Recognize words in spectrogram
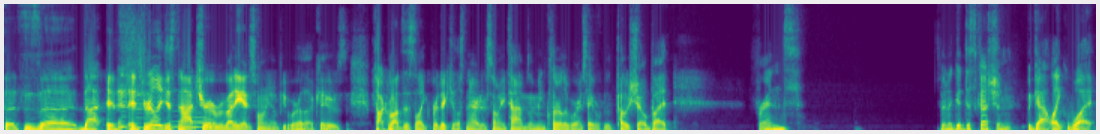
This is uh not it's it's really just not true, everybody. I just want you to be aware of that. Okay. It was, we talked about this like ridiculous narrative so many times. I mean, clearly we're gonna save it for the post show, but friends, it's been a good discussion. We got like what,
